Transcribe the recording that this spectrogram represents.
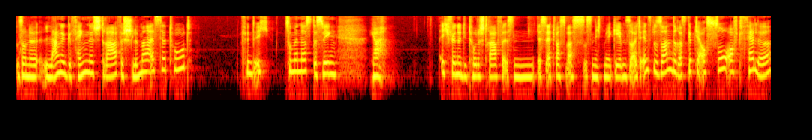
so eine lange Gefängnisstrafe schlimmer als der Tod? Finde ich zumindest. Deswegen, ja, ich finde, die Todesstrafe ist, ist etwas, was es nicht mehr geben sollte. Insbesondere, es gibt ja auch so oft Fälle,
